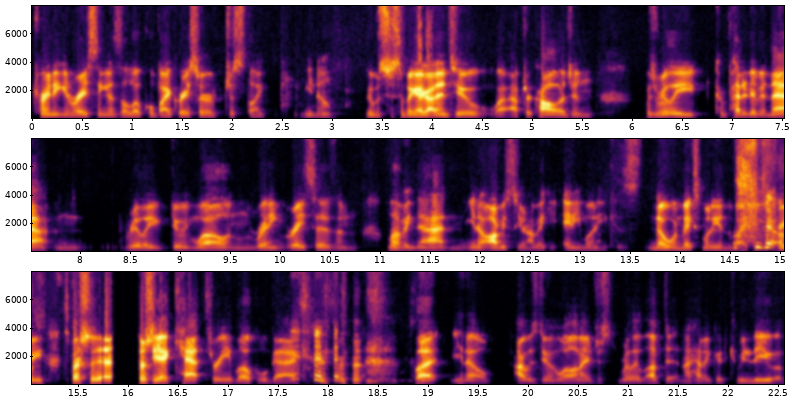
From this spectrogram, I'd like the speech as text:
training and racing as a local bike racer. Just like you know, it was just something I got into after college and was really competitive in that and really doing well and winning races and loving that. And you know, obviously you're not making any money because no one makes money in the bike No. industry, especially a, especially a Cat Three local guy. but you know, I was doing well and I just really loved it. And I had a good community of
